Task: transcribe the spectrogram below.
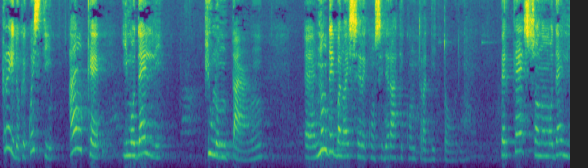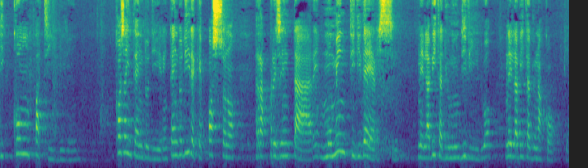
Credo che questi, anche i modelli più lontani, eh, non debbano essere considerati contraddittori, perché sono modelli compatibili. Cosa intendo dire? Intendo dire che possono rappresentare momenti diversi nella vita di un individuo, nella vita di una coppia.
